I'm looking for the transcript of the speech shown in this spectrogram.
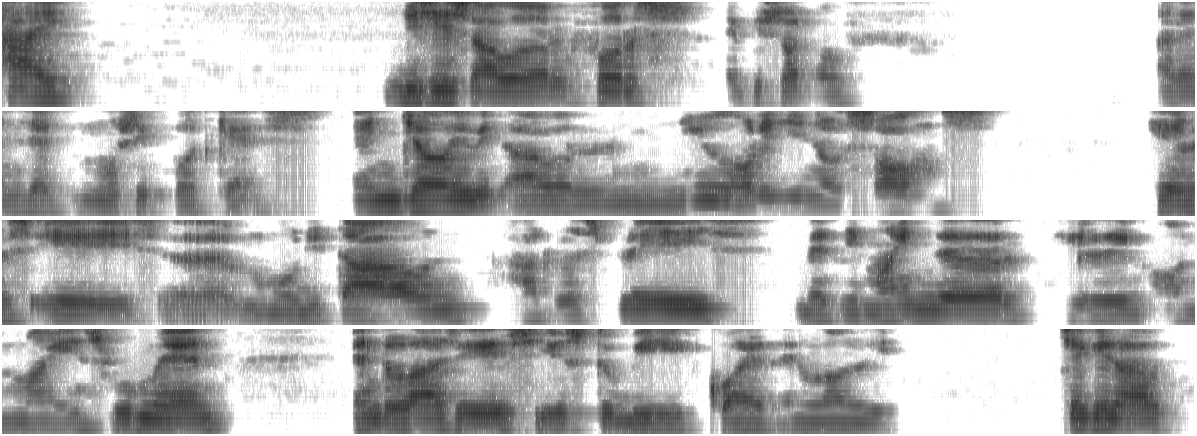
Hi, this is our first episode of Alan Z Music Podcast. Enjoy with our new original songs. Hills is uh, Moody Town, Heartless Place, Bad Reminder, Healing on My Instrument, and the last is Used to Be Quiet and Lonely. Check it out.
